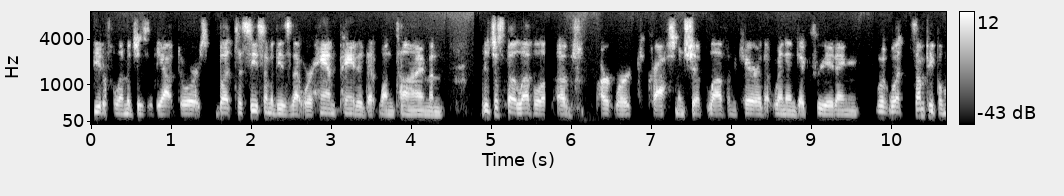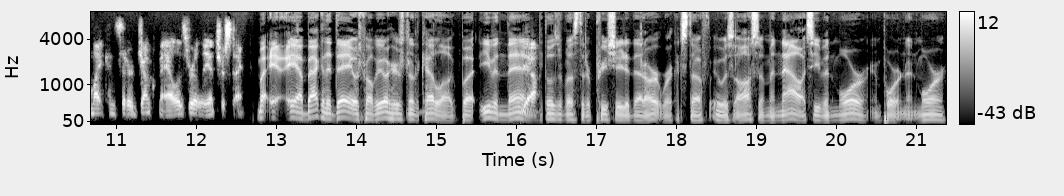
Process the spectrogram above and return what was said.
beautiful images of the outdoors but to see some of these that were hand painted at one time and it's just the level of artwork craftsmanship love and care that went into creating what some people might consider junk mail is really interesting But yeah, back in the day, it was probably oh, here's another catalog. But even then, Yeah. those of us that appreciated that artwork and stuff, it was awesome. And now it's even more important and more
